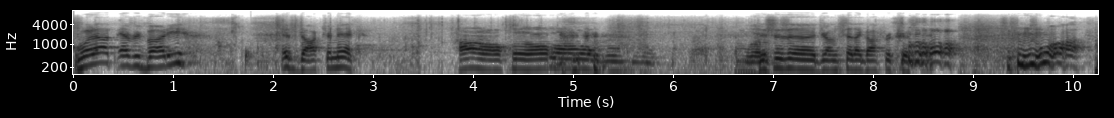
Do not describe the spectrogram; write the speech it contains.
What up, everybody? It's Dr. Nick. This is a drum set I got for Christmas.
